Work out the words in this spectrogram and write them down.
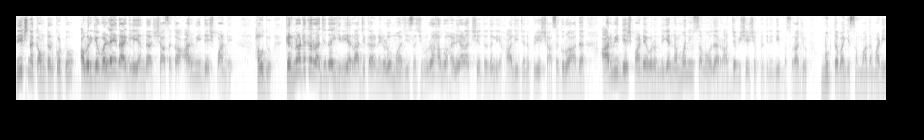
ತೀಕ್ಷ್ಣ ಕೌಂಟರ್ ಕೊಟ್ಟು ಅವರಿಗೆ ಒಳ್ಳೆಯದಾಗಲಿ ಎಂದ ಶಾಸಕ ಆರ್ ವಿ ದೇಶಪಾಂಡೆ. ಹೌದು, ಕರ್ನಾಟಕ ರಾಜ್ಯದ ಹಿರಿಯ ರಾಜಕಾರಣಿಗಳು, ಮಾಜಿ ಸಚಿವರು ಹಾಗೂ ಹಳಿಯಾಳ ಕ್ಷೇತ್ರದಲ್ಲಿ ಹಾಲಿ ಜನಪ್ರಿಯ ಶಾಸಕರು ಆದ ಆರ್ ವಿ ದೇಶಪಾಂಡೆ ಅವರೊಂದಿಗೆ ನಮ್ಮ ನ್ಯೂಸ್ ಸಮೂಹದ ರಾಜ್ಯ ವಿಶೇಷ ಪ್ರತಿನಿಧಿ ಬಸವರಾಜು ಮುಕ್ತವಾಗಿ ಸಂವಾದ ಮಾಡಿ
